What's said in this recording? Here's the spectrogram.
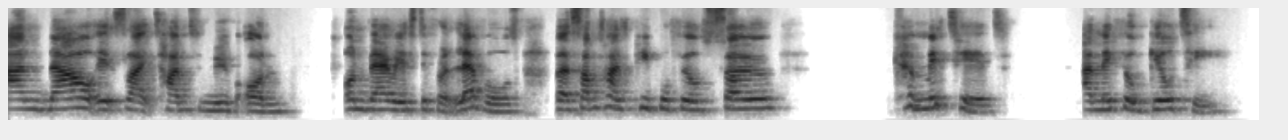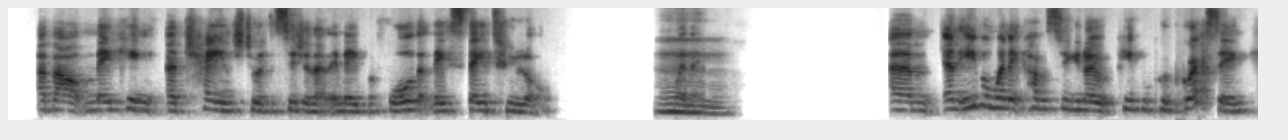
and now it's like time to move on on various different levels but sometimes people feel so committed and they feel guilty about making a change to a decision that they made before that they stay too long mm. with it. Um, and even when it comes to you know people progressing,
